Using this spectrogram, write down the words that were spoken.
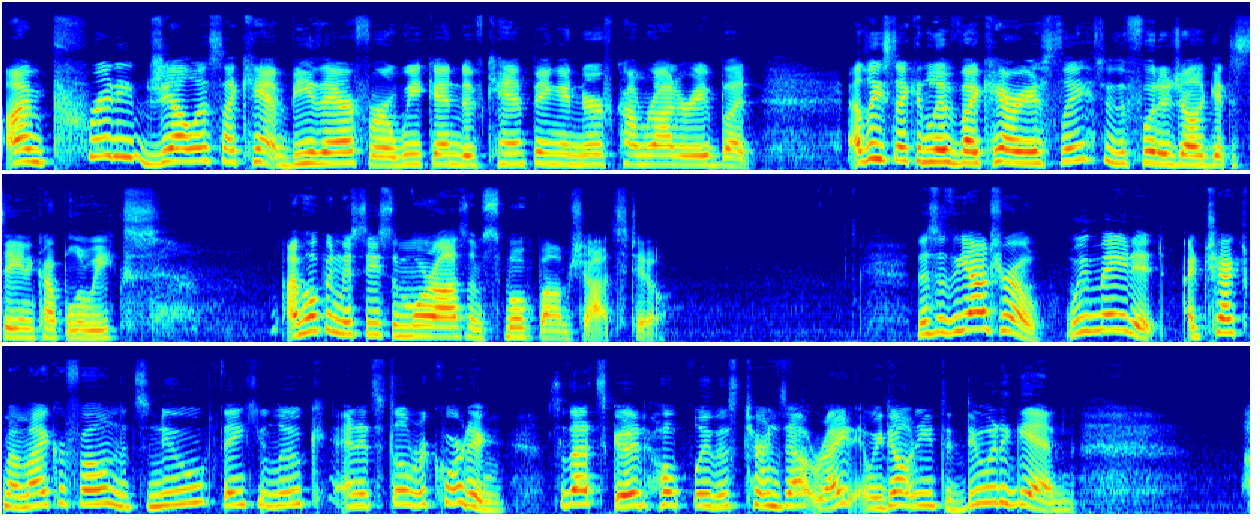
I'm pretty jealous I can't be there for a weekend of camping and Nerf camaraderie, but at least I can live vicariously through the footage I'll get to see in a couple of weeks. I'm hoping to see some more awesome smoke bomb shots too. This is the outro. We made it. I checked my microphone. It's new. Thank you, Luke. And it's still recording. So that's good. Hopefully this turns out right and we don't need to do it again.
